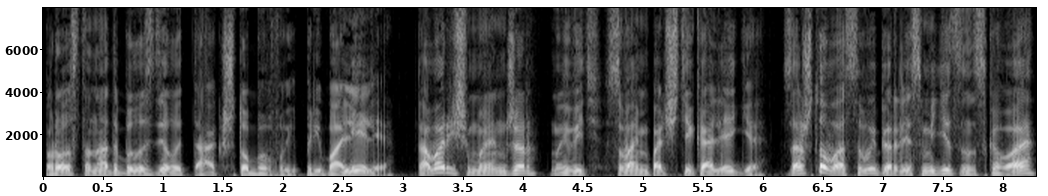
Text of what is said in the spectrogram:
«Просто надо было сделать так, чтобы вы приболели. Товарищ менеджер, мы ведь с вами почти коллеги. За что вас выперли с медицинского, а?»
